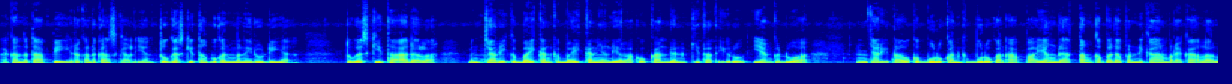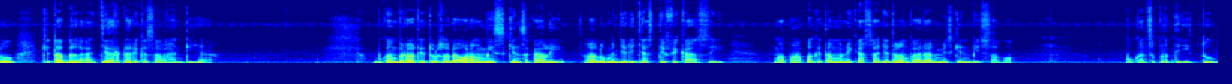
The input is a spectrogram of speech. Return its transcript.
akan tetapi, rekan-rekan sekalian, tugas kita bukan meniru dia. Tugas kita adalah mencari kebaikan-kebaikan yang dia lakukan dan kita tiru. Yang kedua, mencari tahu keburukan-keburukan apa yang datang kepada pernikahan mereka, lalu kita belajar dari kesalahan dia. Bukan berarti terus ada orang miskin sekali, lalu menjadi justifikasi. Nggak apa-apa kita menikah saja dalam keadaan miskin, bisa kok. Bukan seperti itu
